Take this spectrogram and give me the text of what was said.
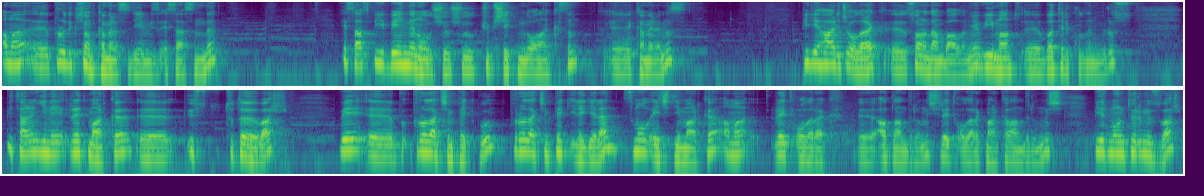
ama e, prodüksiyon kamerası diyelim biz esasında. Esas bir beyinden oluşuyor şu küp şeklinde olan kısım e, kameramız. Pili harici olarak e, sonradan bağlanıyor. V-mount e, batarya kullanıyoruz. Bir tane yine Red marka e, üst tutağı var. Ve e, Production Pack bu. Production Pack ile gelen Small HD marka ama Red olarak e, adlandırılmış, Red olarak markalandırılmış bir monitörümüz var.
